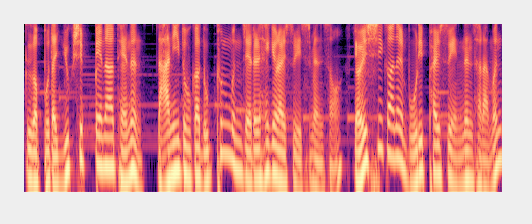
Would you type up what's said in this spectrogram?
그것보다 60배나 되는 난이도가 높은 문제를 해결할 수 있으면서 10시간을 몰입할 수 있는 사람은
